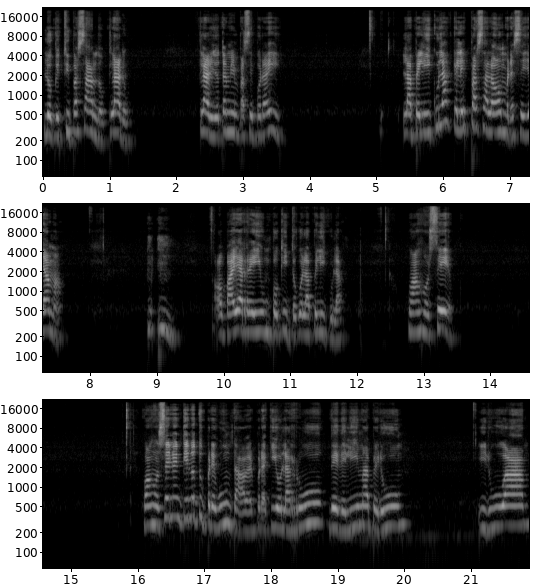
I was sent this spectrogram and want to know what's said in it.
lo que estoy pasando, claro. Claro, yo también pasé por ahí. La película ¿Qué les pasa a los hombres? se llama. Os vaya a reír un poquito con la película. Juan José. Juan José, no entiendo tu pregunta. A ver, por aquí, hola Ru, desde Lima, Perú. Irúa.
